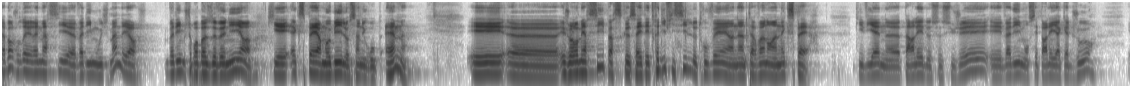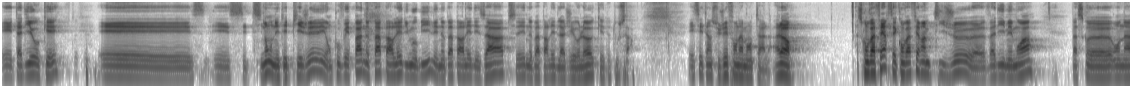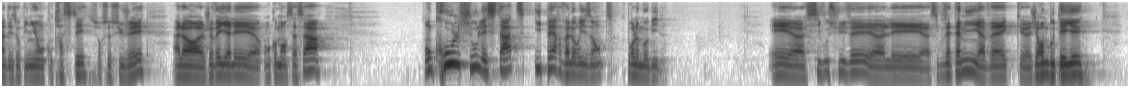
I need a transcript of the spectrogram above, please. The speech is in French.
d'abord, je voudrais remercier euh, Vadim Wishman. D'ailleurs, Vadim, je te propose de venir, qui est expert mobile au sein du groupe M. Et, euh, je le remercie parce que ça a été très difficile de trouver un intervenant, un expert, qui vienne euh, parler de ce sujet. Et Vadim, on s'est parlé il y a quatre jours, et tu as dit OK. Et, et sinon, on était piégés et on ne pouvait pas ne pas parler du mobile et ne pas parler des apps et ne pas parler de la géologue et de tout ça. Et c'est un sujet fondamental. Alors, ce qu'on va faire, c'est qu'on va faire un petit jeu, euh, Vadim et moi, parce qu'on a des opinions contrastées sur ce sujet. Alors, je vais y aller, euh, on commence à ça. On croule sous les stats hyper valorisantes pour le mobile. Et euh, si vous suivez les, si vous êtes ami avec Jérôme Bouteiller,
